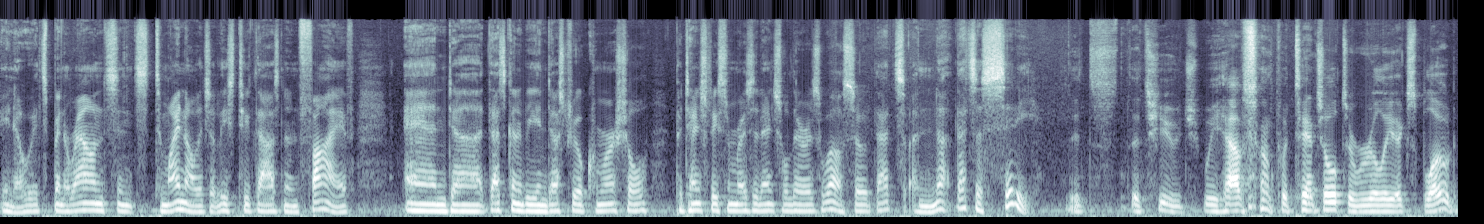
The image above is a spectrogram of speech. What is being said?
you know, it's been around since, to my knowledge, at least 2005, and uh, that's going to be industrial, commercial, potentially some residential there as well. So that's a that's a city. It's, it's huge. We have some potential to really explode.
